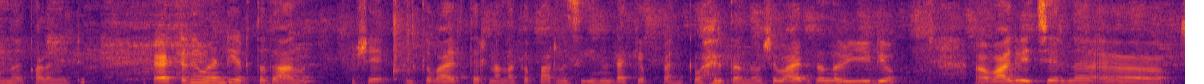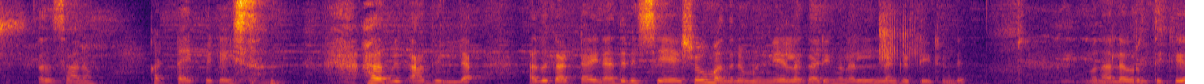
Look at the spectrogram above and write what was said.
ഒന്ന് കളഞ്ഞിട്ട് ഏട്ടന് വേണ്ടി എടുത്തതാണ്. പക്ഷേ എനിക്ക് വാരി തരണം എന്നൊക്കെ പറഞ്ഞ് സീൻ ഉണ്ടാക്കിയപ്പോൾ എനിക്ക് വാരി തന്നു പക്ഷേ വാരി തന്ന വീഡിയോ വാരി വെച്ചിരുന്ന സാധനം കട്ടായിപ്പോയി കൈസ് അത് അതില്ല. അത് കട്ടായി അതിന് ശേഷവും അതിന് മുന്നേയുള്ള കാര്യങ്ങളെല്ലാം കിട്ടിയിട്ടുണ്ട്. അപ്പോൾ നല്ല വൃത്തിക്ക്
